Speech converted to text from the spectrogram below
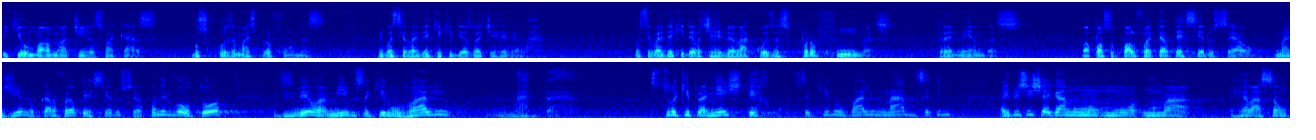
e que o mal não atinja a sua casa. Busque coisas mais profundas, e você vai ver o que Deus vai te revelar. Você vai ver que Deus vai te revelar coisas profundas, tremendas, o apóstolo Paulo foi até o terceiro céu. Imagina, o cara foi ao terceiro céu. Quando ele voltou, ele diz: Meu amigo, isso aqui não vale nada. Isso tudo aqui para mim é esterco. Isso aqui não vale nada. Isso aqui... A gente precisa chegar numa, numa relação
